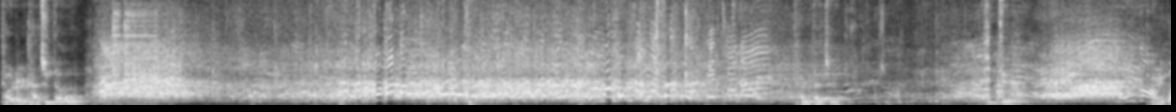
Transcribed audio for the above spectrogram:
별을 다 준다고. 괜찮아. 별다 줄. 힌트. 별거. 별거.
